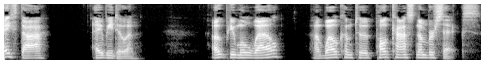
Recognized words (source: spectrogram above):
Daith da, how we doing? Hope you're all well, and welcome to podcast number six.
